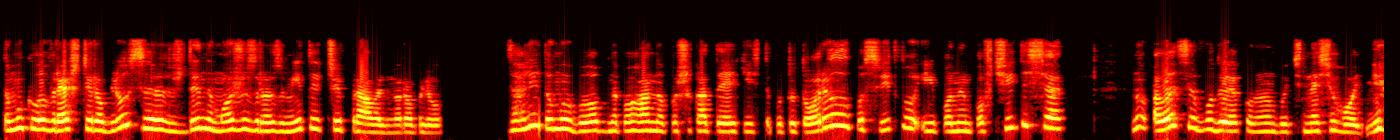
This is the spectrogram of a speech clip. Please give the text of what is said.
тому коли врешті роблю, завжди не можу зрозуміти, чи правильно роблю. Взагалі, думаю, було б непогано пошукати якісь типу туторіали по світлу і по ним повчитися. Ну, але це буде коли-небудь не сьогодні.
